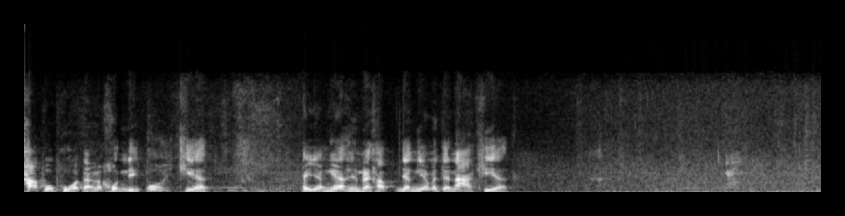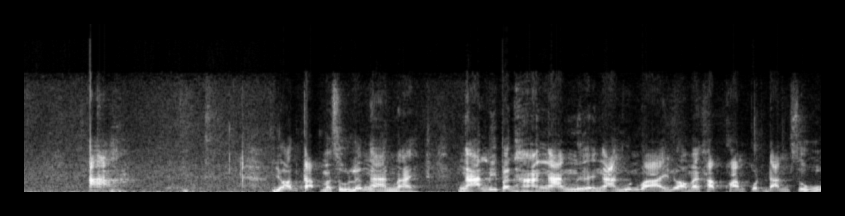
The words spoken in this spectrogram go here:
ค่าผัวผัวแต่ละคนอีก โอ้ยเครียดไอ้อย่างเงี้ยเห็นไหมครับ อย่างเงี้ยมันจะน่าเครียด อ่า ย้อนกลับมาสู่เรื่องงานใหม่ งานมีปัญหางานเหนื่อยงานวุ่นวายนึกออกไหมครับ ความกดดันสูง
